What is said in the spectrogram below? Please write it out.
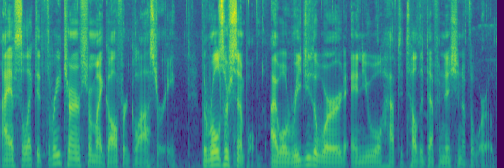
I have selected three terms from my golfer glossary. The rules are simple. I will read you the word, and you will have to tell the definition of the word.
